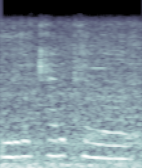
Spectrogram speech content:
little caterpillar.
